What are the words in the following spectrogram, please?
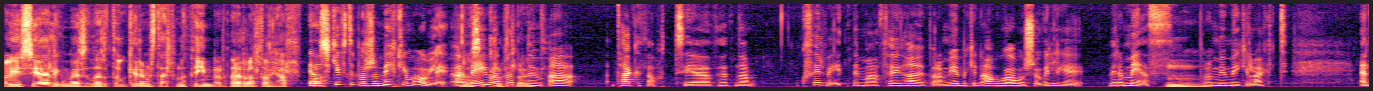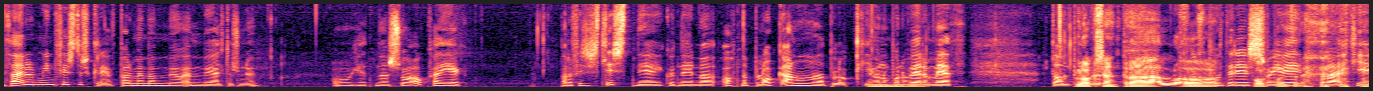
og ég sé það líka með þess að það er þú gerir með stelpuna þínar það er alltaf að hjálpa. Eða skiptir bara svo miklu máli Það er að leifa börnum að taka þátt því að hérna, hver veit nema að þau hafi bara mjög mikið áhuga á þessu og vilji vera með bara mm. mjög mikilvægt. En það eru mín fyrstu skref bara með mömmu og emmu í eldhúsinu. Og hérna svo ákvað ég bara fyrir slistni einhvern veginn að opna blogg, annað blogg. Ég var nú búin að vera með dálítið Blogg Central og og ég veit bara ekki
